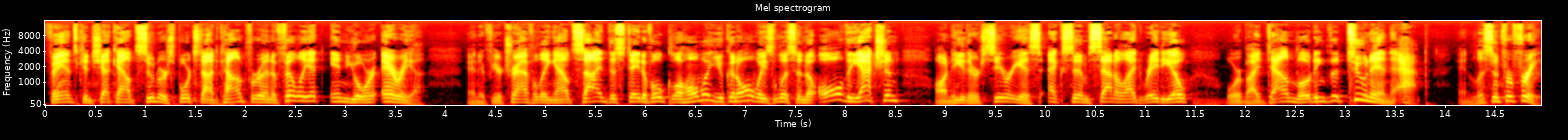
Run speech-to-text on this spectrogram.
Fans can check out Soonersports.com for an affiliate in your area. And if you're traveling outside the state of Oklahoma, you can always listen to all the action on either Sirius XM satellite radio or by downloading the TuneIn app and listen for free.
